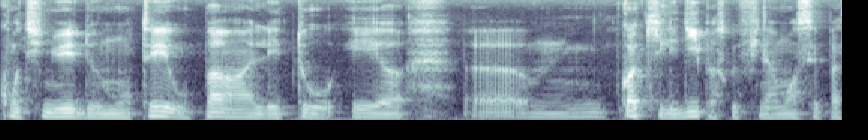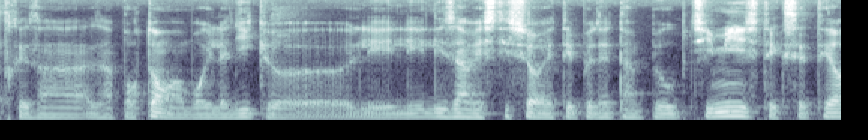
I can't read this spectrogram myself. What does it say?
continuer de monter ou pas hein, les taux. Et quoi qu'il ait dit, parce que finalement, c'est pas très important. Hein. Bon, il a dit que les investisseurs étaient peut-être un peu optimistes, etc.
